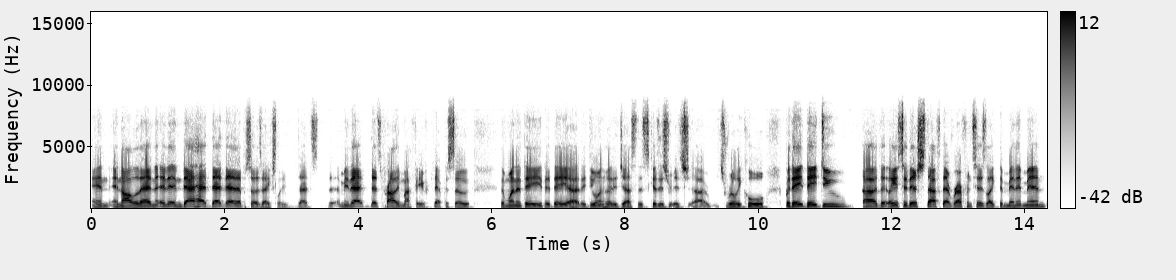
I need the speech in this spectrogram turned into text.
and and all of that. And, and, and that had that that episode is actually that's I mean that that's probably my favorite episode. The one that they that they uh, they do on Hooded Justice because it's it's uh, it's really cool. But they they do uh, they, like I said, there's stuff that references like the Minutemen,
